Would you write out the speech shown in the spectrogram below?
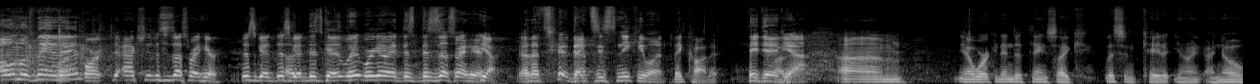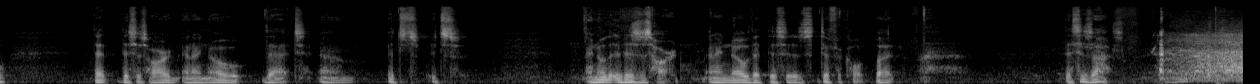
almost made it in. Or actually, this is us right here. This is good. This is Uh, good. this is good. We're, we're good. This, this is us right here. Yeah. Oh, that's good. That's a sneaky one. they caught it. They did, yeah. Um, you know, working into things like, listen, Kate, you know, I, I know that this is hard, and I know that um, it's it's. I know that this is hard, and I know that this is difficult, but this is us.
